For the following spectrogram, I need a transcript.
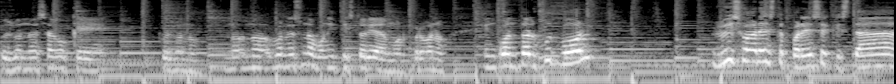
pues bueno, es algo que, pues bueno, no, no, bueno, es una bonita historia de amor. Pero bueno, en cuanto al fútbol, Luis Suárez te parece que está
